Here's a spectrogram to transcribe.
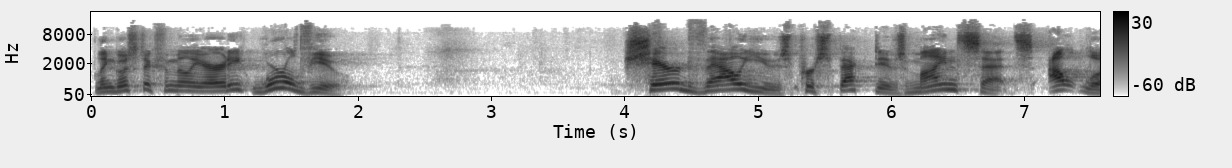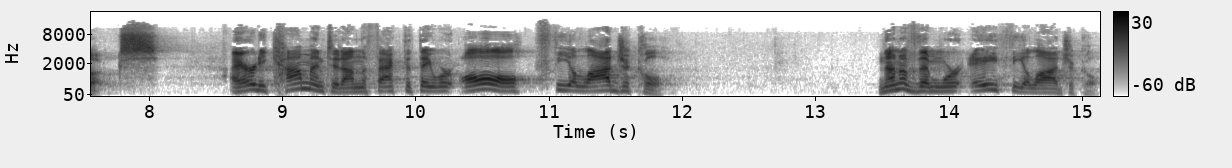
Linguistic familiarity, worldview. Shared values, perspectives, mindsets, outlooks. I already commented on the fact that they were all theological. None of them were atheological.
